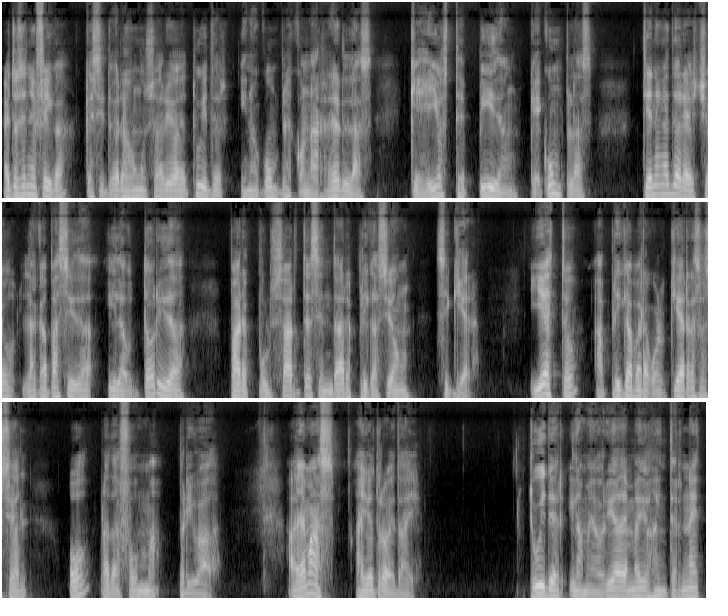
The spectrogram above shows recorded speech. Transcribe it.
Esto significa que si tú eres un usuario de Twitter y no cumples con las reglas que ellos te pidan que cumplas, tienen el derecho, la capacidad y la autoridad para expulsarte sin dar explicación siquiera. Y esto aplica para cualquier red social o plataforma privada. Además, hay otro detalle. Twitter y la mayoría de medios de Internet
